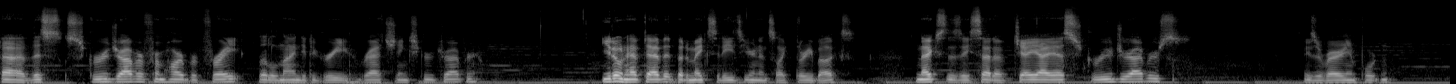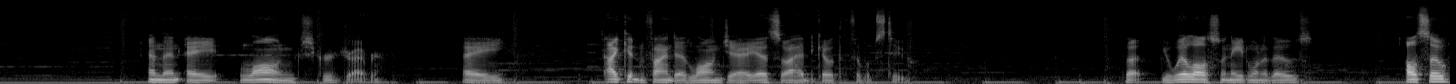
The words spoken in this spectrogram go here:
Uh, this screwdriver from Harbor Freight, little 90 degree ratcheting screwdriver. You don't have to have it, but it makes it easier and it's like three bucks. Next is a set of JIS screwdrivers. These are very important. And then a long screwdriver a I couldn't find a long JIS, so I had to go with the Phillips 2. But you will also need one of those. Also,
